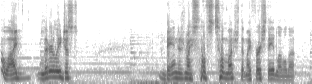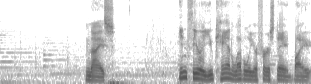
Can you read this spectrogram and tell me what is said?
Oh, I literally just bandaged myself so much that my first aid leveled up. Nice. In theory, you can level your first aid by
